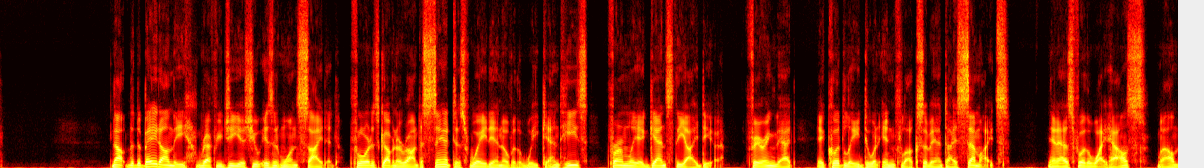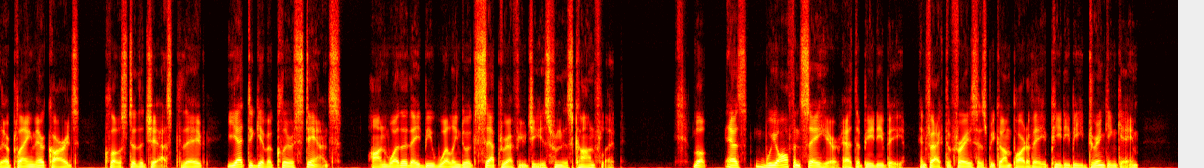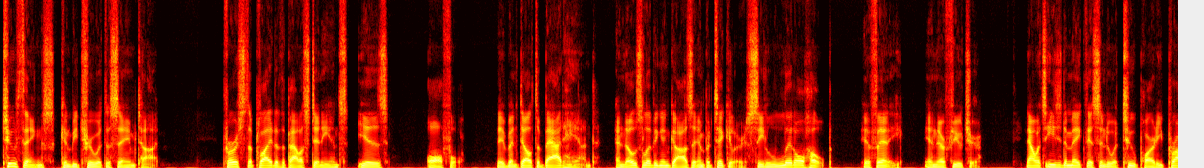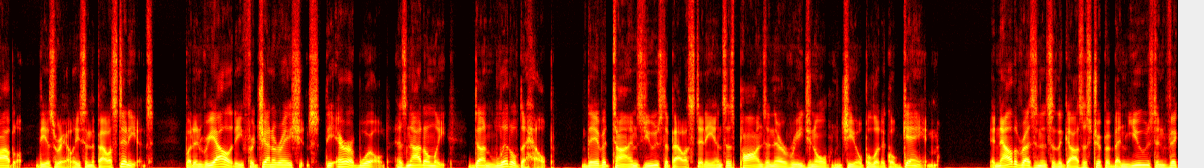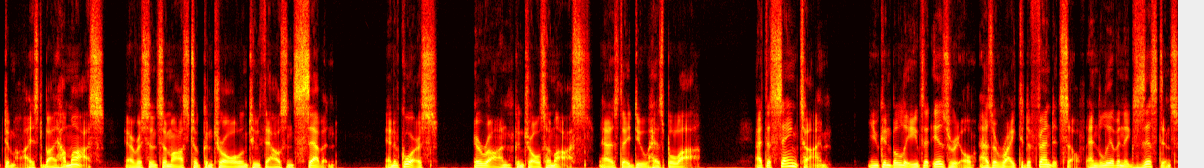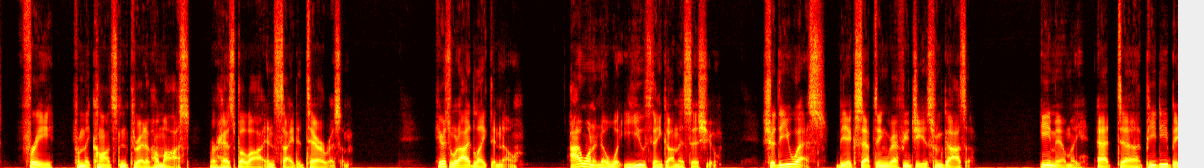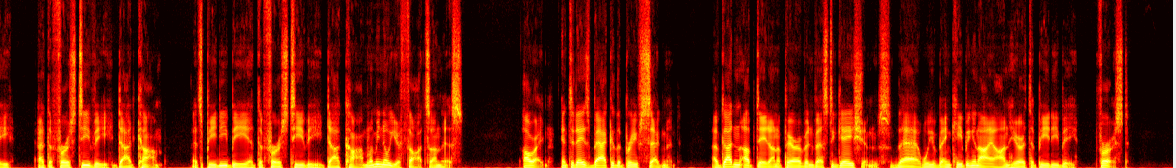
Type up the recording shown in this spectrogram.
Now, the debate on the refugee issue isn't one sided. Florida's Governor Ron DeSantis weighed in over the weekend. He's firmly against the idea, fearing that it could lead to an influx of anti Semites. And as for the White House, well, they're playing their cards close to the chest. They've yet to give a clear stance on whether they'd be willing to accept refugees from this conflict. Look, as we often say here at the PDB, in fact, the phrase has become part of a PDB drinking game, two things can be true at the same time. First, the plight of the Palestinians is awful. They've been dealt a bad hand, and those living in Gaza in particular see little hope, if any, in their future. Now, it's easy to make this into a two party problem, the Israelis and the Palestinians. But in reality, for generations, the Arab world has not only done little to help, they've at times used the Palestinians as pawns in their regional geopolitical game. And now the residents of the Gaza Strip have been used and victimized by Hamas ever since Hamas took control in 2007. And of course, Iran controls Hamas, as they do Hezbollah. At the same time, you can believe that Israel has a right to defend itself and live an existence free from the constant threat of Hamas or Hezbollah incited terrorism. Here's what I'd like to know I want to know what you think on this issue. Should the U.S. be accepting refugees from Gaza? Email me at uh, pdb at thefirsttv.com. That's pdb at thefirsttv.com. Let me know your thoughts on this. All right, in today's Back of the Brief segment, I've got an update on a pair of investigations that we've been keeping an eye on here at the PDB. First,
